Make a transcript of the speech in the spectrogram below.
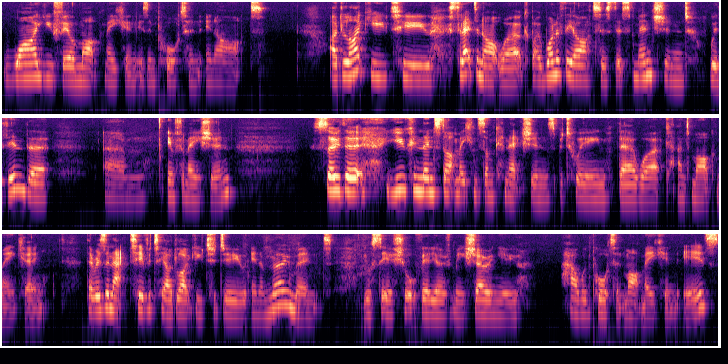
why you feel mark making is important in art. I'd like you to select an artwork by one of the artists that's mentioned within the um, information so that you can then start making some connections between their work and mark making. There is an activity I'd like you to do in a moment. You'll see a short video of me showing you how important mark making is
